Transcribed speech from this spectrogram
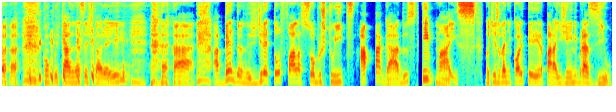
complicado nessa história aí. Abandoned, diretor fala sobre os tweets apagados e mais. Notícia da Nicole Pereira para a IGN Brasil.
